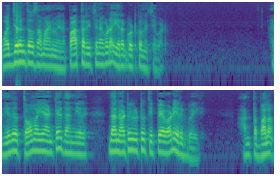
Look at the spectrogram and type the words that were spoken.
వజ్రంతో సమానమైన పాత్ర ఇచ్చినా కూడా ఇరగొట్టుకొని వచ్చేవాడు. అదేదో తోమయ్య అంటే దాన్ని దాన్ని అటు ఇటు తిప్పేవాడు ఇరిగిపోయేది. అంత బలం.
